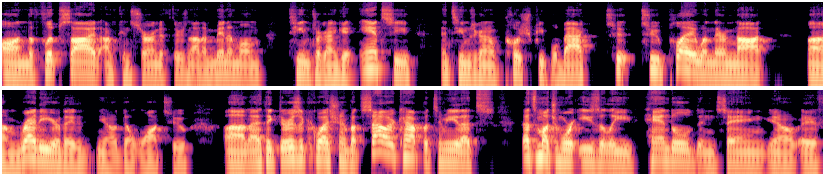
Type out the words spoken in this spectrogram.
On the flip side, I'm concerned if there's not a minimum, teams are going to get antsy and teams are going to push people back to to play when they're not um, ready or they you know don't want to. Um, I think there is a question about salary cap, but to me, that's that's much more easily handled in saying, you know, if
